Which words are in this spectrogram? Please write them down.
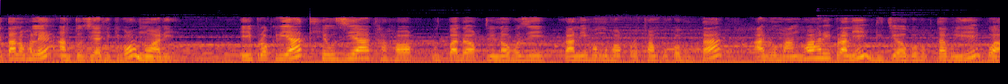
এটা নহ'লে আনটো জীয়াই থাকিব নোৱাৰে। এই প্ৰক্ৰিয়াত সেউজীয়া ঘাঁহক উৎপাদক তৃণভোজী প্ৰাণীসমূহক প্ৰথম উপভোক্তা আৰু মাংসহাৰী প্ৰাণীক দ্বিতীয় উপভোক্তা বুলি কোৱা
